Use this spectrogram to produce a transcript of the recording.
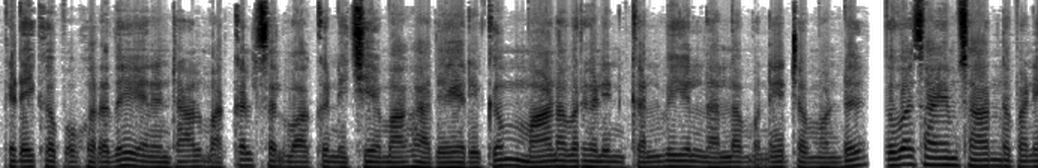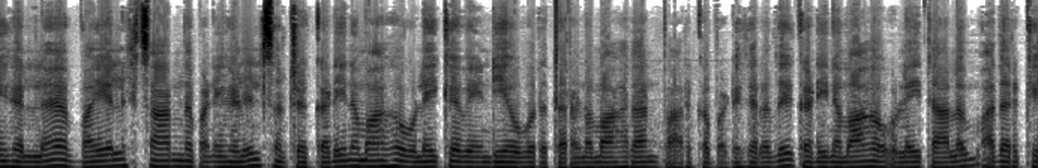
கிடைக்கப் போகிறது. ஏனென்றால் மக்கள் செல்வாக்கு நிச்சயமாக அதிகரிக்கும். மாணவர் மாணவர்களின் கல்வியில் நல்ல முன்னேற்றம் உண்டு. விவசாயம் சார்ந்த பணிகளில் வயல் சார்ந்த பணிகளில் சற்று கடினமாக உழைக்க வேண்டிய ஒரு தருணமாக தான் பார்க்கப்படுகிறது. கடினமாக உழைத்தாலும் அதற்கு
